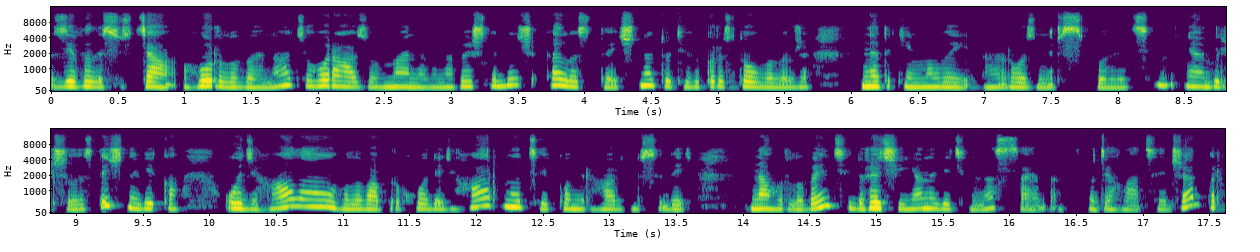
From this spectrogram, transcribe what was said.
з'явилася ось ця горловина. Цього разу в мене вона вийшла більш еластична. Тут я використовувала вже не такий малий е, розмір спиць, більш еластична, віка одягала, голова проходить гарно, цей комір гарно сидить на горловинці. До речі, я навіть на себе одягла цей джемпер.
